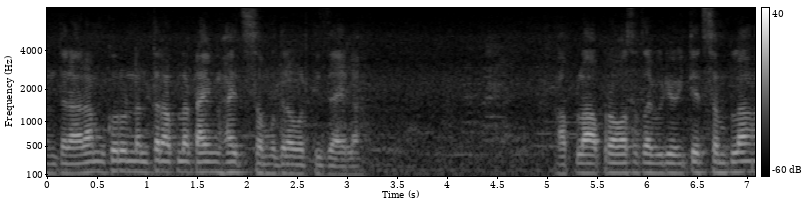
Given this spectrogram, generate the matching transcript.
नंतर आराम करून नंतर आपला टाईम आहेच समुद्रावरती जायला. आपला प्रवासाचा व्हिडिओ इथेच संपला.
